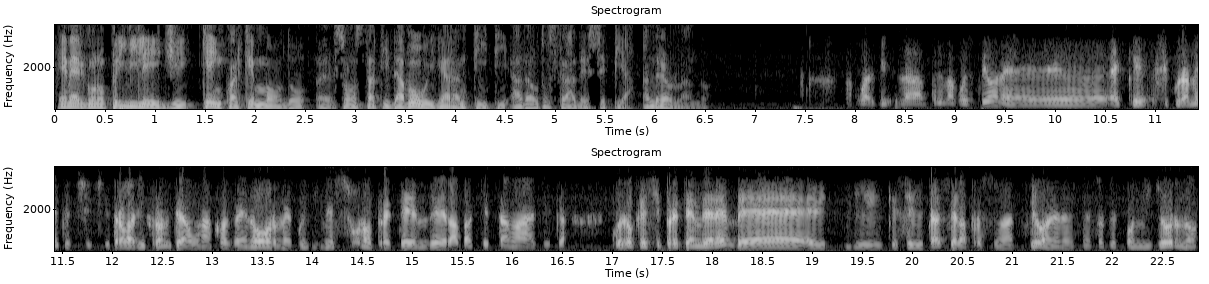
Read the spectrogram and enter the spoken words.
emergono privilegi che in qualche modo eh, sono stati da voi garantiti ad Autostrade SPA. Andrea Orlando. Guardi, la prima questione è che sicuramente ci, ci trova di fronte a una cosa enorme, quindi nessuno pretende la bacchetta magica. Quello che si pretenderebbe è che si evitasse l'approssimazione, nel senso che ogni giorno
